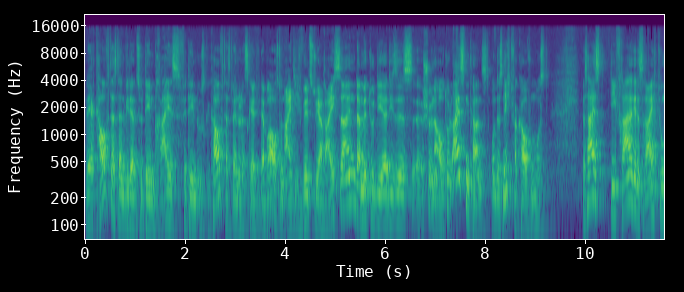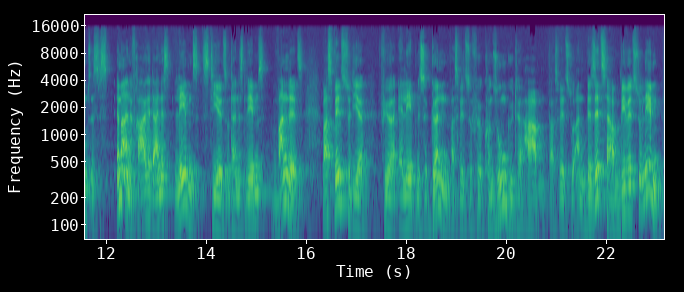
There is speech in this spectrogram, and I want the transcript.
wer kauft das dann wieder zu dem Preis, für den du es gekauft hast, wenn du das Geld wieder brauchst? Und eigentlich willst du ja reich sein, damit du dir dieses äh, schöne Auto leisten kannst und es nicht verkaufen musst. Das heißt, die Frage des Reichtums ist immer eine Frage deines Lebensstils und deines Lebenswandels. Was willst du dir für Erlebnisse gönnen? Was willst du für Konsumgüter haben? Was willst du an Besitz haben? Wie willst du leben?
